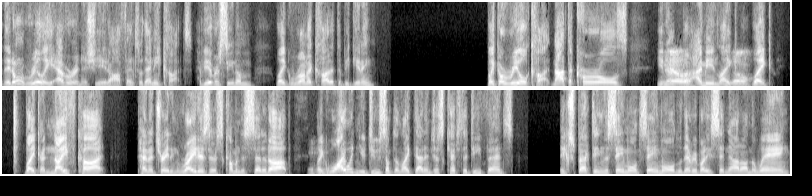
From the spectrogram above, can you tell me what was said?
they don't really ever initiate offense with any cuts. Have you ever seen them like run a cut at the beginning? Like a real cut, not the curls, you know, No. but I mean like No. like like a knife cut penetrating right as they're coming to set it up. Like, Mhm. why wouldn't you do something like that and just catch the defense expecting the same old, same old with everybody sitting out on the wing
